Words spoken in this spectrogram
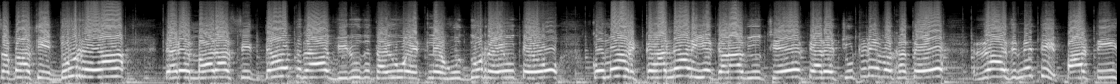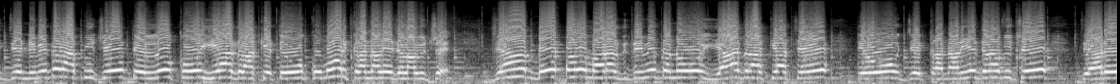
સભાથી દૂર રહ્યા, ત્યારે મારા સિદ્ધાંતના વિરુદ્ધ થયું એટલે હું દૂર રહ્યું તેવું કુમાર કાનાણીએ જણાવ્યું છે. ત્યારે ચૂંટણી વખતે રાજનીતિ પાર્ટી જે નિવેદન આપ્યું છે તે લોકો યાદ રાખે તેવું કુમાર કાનાણીએ જણાવ્યું છે. જ્યાં બે પણ મારા નિવેદનો યાદ રાખ્યા છે, તેવું જે કાનાણીએ જણાવ્યું છે. ત્યારે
